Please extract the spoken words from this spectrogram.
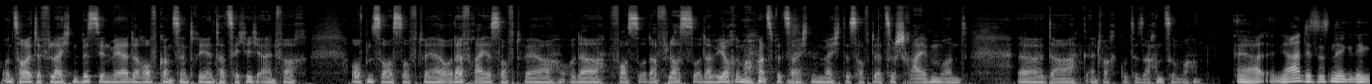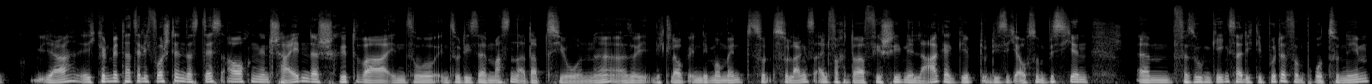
uns heute vielleicht ein bisschen mehr darauf konzentrieren, tatsächlich einfach Open Source Software oder freie Software oder FOSS oder FLOSS oder wie auch immer man es bezeichnen möchte, Software zu schreiben und äh, da einfach gute Sachen zu machen. Ja, ja, das ist eine, eine ja, ich könnte mir tatsächlich vorstellen, dass das auch ein entscheidender Schritt war in so, in so dieser Massenadaption. Ne? Also ich, ich glaube, in dem Moment, so, solange es einfach da verschiedene Lager gibt und die sich auch so ein bisschen ähm, versuchen, gegenseitig die Butter vom Brot zu nehmen,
